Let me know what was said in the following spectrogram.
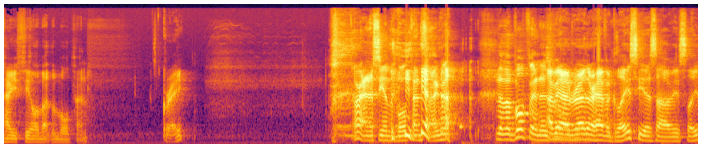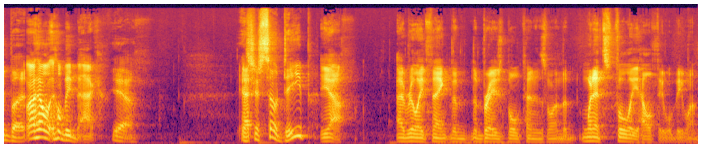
How you feel about the bullpen? Great. All right, that's the end of the bullpen segment. No, the bullpen is. I mean, really I'd good. rather have Iglesias, obviously, but Well, he'll he'll be back. yeah. It's just so deep. Yeah, I really think the the Braves bullpen is one of the when it's fully healthy will be one of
